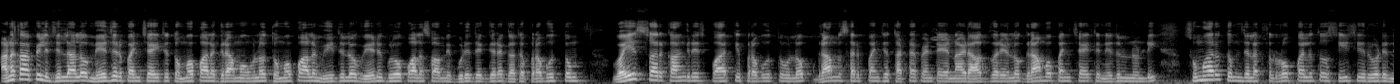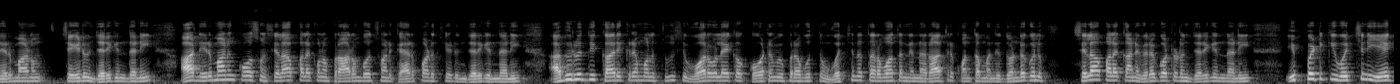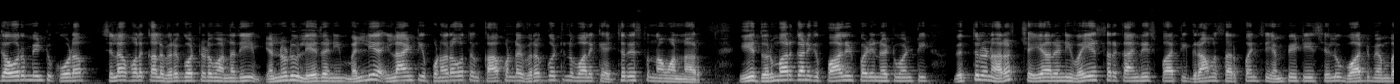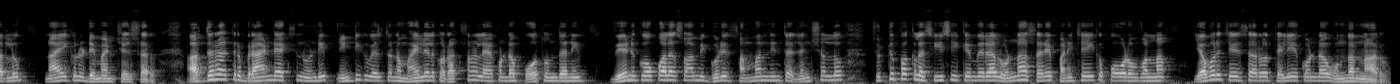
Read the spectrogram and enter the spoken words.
అనకాపల్లి జిల్లాలో మేజర్ పంచాయతీ తుమ్మపాల గ్రామంలో తుమ్మపాలెం వీధిలో వేణుగోపాలస్వామి గుడి దగ్గర గత ప్రభుత్వం వైఎస్ఆర్ కాంగ్రెస్ పార్టీ ప్రభుత్వంలో గ్రామ సర్పంచ్ తట్టపెంటయ్య నాయుడు ఆధ్వర్యంలో గ్రామ పంచాయతీ నిధుల నుండి సుమారు తొమ్మిది లక్షల రూపాయలతో సీసీ రోడ్డు నిర్మాణం చేయడం జరిగిందని ఆ నిర్మాణం కోసం శిలాఫలకం ప్రారంభోత్సవానికి ఏర్పాటు చేయడం జరిగిందని అభివృద్ధి కార్యక్రమాలు చూసి ఓర్వలేక కూటమి ప్రభుత్వం వచ్చిన తర్వాత నిన్న రాత్రి కొంతమంది దొండగులు శిలాఫలకాన్ని విరగొట్టడం జరిగిందని ఇప్పటికీ వచ్చిన ఏ గవర్నమెంట్ కూడా శిలాఫలకాలు విరగొట్ట విరగ్గొట్టడం అన్నది ఎన్నడూ లేదని మళ్ళీ ఇలాంటి పునరావృతం కాకుండా విరగ్గొట్టిన వాళ్ళకి హెచ్చరిస్తున్నామన్నారు. ఈ దుర్మార్గానికి పాల్పడినటువంటి వ్యక్తులను అరెస్ట్ చేయాలని వైఎస్ఆర్ కాంగ్రెస్ పార్టీ గ్రామ సర్పంచ్ ఎంపీటీసీలు వార్డు మెంబర్లు నాయకులు డిమాండ్ చేశారు. అర్ధరాత్రి బ్రాండ్ యాక్షన్ నుండి ఇంటికి వెళ్తున్న మహిళలకు రక్షణ లేకుండా పోతుందని వేణుగోపాలస్వామి గుడి సంబంధిత జంక్షన్లో చుట్టుపక్కల సీసీ కెమెరాలు ఉన్నా సరే పనిచేయకపోవడం వలన ఎవరు చేశారో తెలియకుండా ఉందన్నారు.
